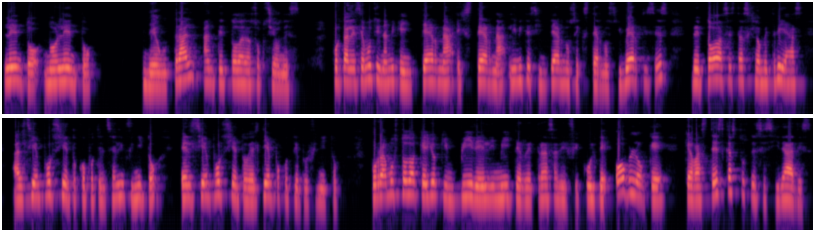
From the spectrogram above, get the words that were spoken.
lento, no lento, neutral ante todas las opciones. Fortalecemos dinámica interna, externa, límites internos, externos y vértices de todas estas geometrías al 100% con potencial infinito, el 100% del tiempo con tiempo infinito. Borramos todo aquello que impide, limite, retrasa, dificulte o bloquee que abastezcas tus necesidades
